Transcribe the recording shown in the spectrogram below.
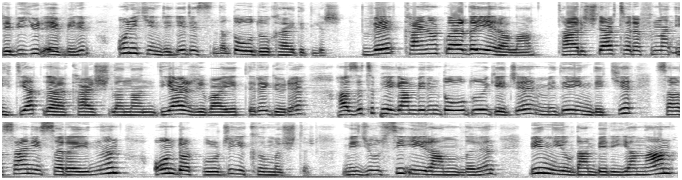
Rebiyül Evvel'in 12. gecesinde doğduğu kaydedilir. Ve kaynaklarda yer alan tarihçiler tarafından ihtiyatla karşılanan diğer rivayetlere göre Hz. Peygamber'in doğduğu gece Medeyn'deki Sasani Sarayı'nın 14 burcu yıkılmıştır. Mecusi İranlıların bin yıldan beri yanan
